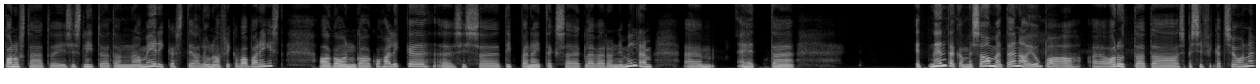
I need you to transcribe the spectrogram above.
panustajad või siis liitujad on Ameerikast ja Lõuna-Aafrika Vabariigist, aga on ka kohalikke siis tippe, näiteks Cleveron ja Milrem. Et et nendega me saame täna juba äh, arutada spetsifikatsioone,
